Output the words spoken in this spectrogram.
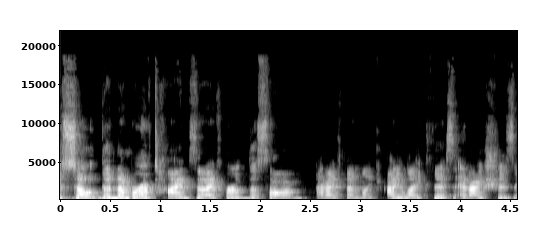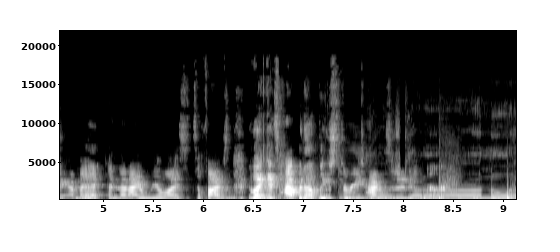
So the number of times that I've heard the song and I've been like, I like this, and I Shazam it, and then I realize it's a five. Like it's happened at least three times in an Uber.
